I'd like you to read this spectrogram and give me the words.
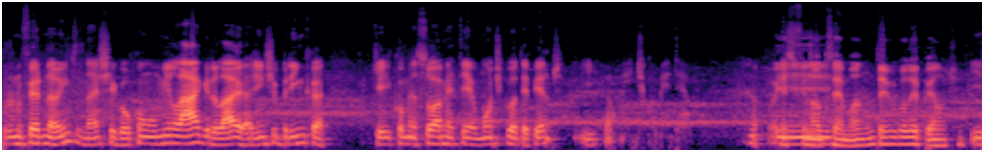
Bruno Fernandes, né, chegou com um milagre lá. A gente brinca que ele começou a meter um monte de gol de pênalti. E realmente cometeu. Esse E- final de semana não teve gol de pênalti. E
